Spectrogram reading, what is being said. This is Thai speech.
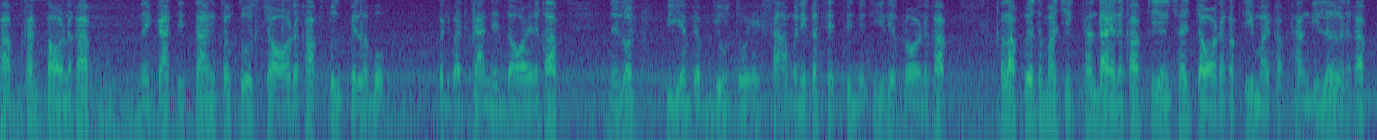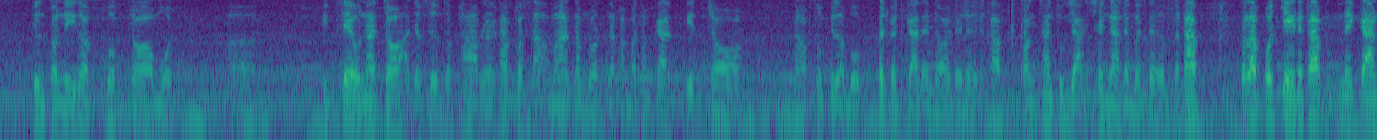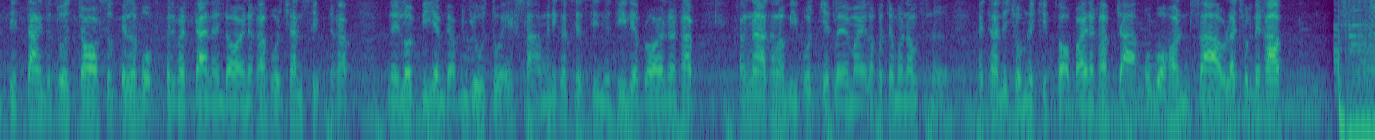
นะครับ ขั้นตอนนะครับในการติดตั้งเจ้าตัวจอนะครับ ซึ่งเป็นระบบปฏิบัติการ Android นะครับ ในรถ BMW ตัว X3 คันนี้ก็เสร็จสิ้นเป็นที่เรียบร้อยนะครับสำหรับเพื่อนสมาชิกท่านใดนะครับ ที่ยังใช้จอนะครับที่มากับทางดีลเลอร์นะครับ ซึ่งตอนนี้ก็พวกจอหมดพิกเซลหน้าจออาจจะเสื่อมสภาพแล้วนะครับ ก็สามารถนำรถนะครับมาทำการเปลี่ยนจอ นะครับซึ่งเป็นระบบปฏิบัติการ Android ได้เลยนะครับ ฟังก์ชันทุกอย่างใช้งานได้เหมือนเดิมนะครับสำหรับโปรเจกต์นะครับในการติดตั้งตัวจอ ซึ่งเป็นระบบปฏิบัติการ Android นะครับเวอร์ชัน10 นะครับในรถ BMW ตัว X3 อันนี้ก็เสร็จสิ้นเป็นที่เรียบร้อยนะครับ ครั้งหน้าถ้าเรามีโปรเจกต์อะไรใหม่เราก็จะมานำเสนอให้ท่านได้ชมในคลิปต่อไปนะครับ จาก o v e r h o n Sound และชุดนะครับ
